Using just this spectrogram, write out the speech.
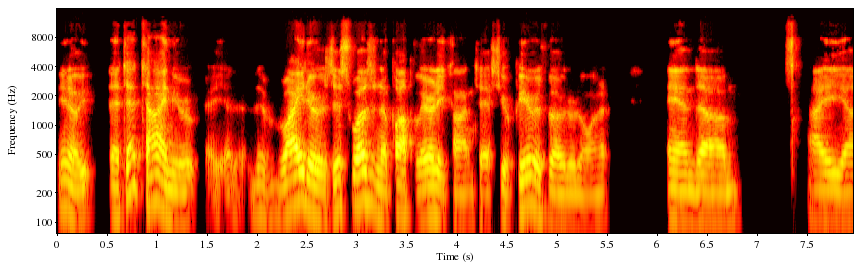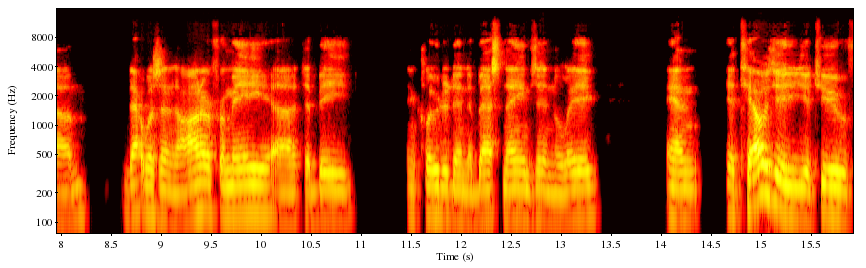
you know, at that time, your the writers. This wasn't a popularity contest. Your peers voted on it, and um, I um, that was an honor for me uh, to be included in the best names in the league. And it tells you that you've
